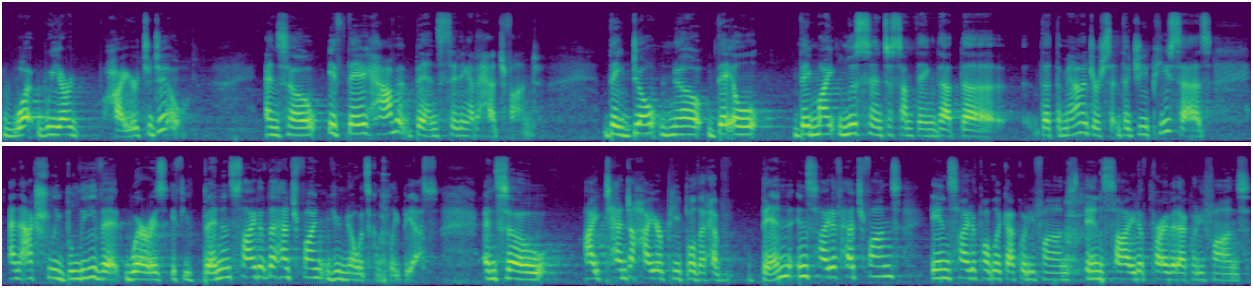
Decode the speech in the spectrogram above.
what we are hired to do. And so if they haven't been sitting at a hedge fund, they don't know, they'll, they might listen to something that the, that the manager, said the GP says, and actually believe it. Whereas if you've been inside of the hedge fund, you know it's complete BS. And so I tend to hire people that have been inside of hedge funds, inside of public equity funds, inside of private equity funds,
